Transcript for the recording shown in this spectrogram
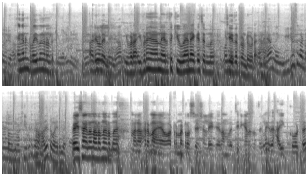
വരുവാ. എങ്ങനെയുണ്ട് വൈബ് എങ്ങനെയുണ്ട് അടിപൊളിയല്ലേ? ഇവിടെ ഇവിടെ ഞാൻ നേരത്തെ ക്യൂ ആനൊക്കെ ചെന്ന് ചെയ്തിട്ടുണ്ട് ഇവിടെ. ഞാൻ വീഡിയോസ് പക്ഷെ ഇവിടെ ഞാൻ ആദ്യമായിട്ട് വരുന്നത്. പൈസ അങ്ങനെ നടന്ന് നടന്ന് മനോഹരമായ വാട്ടർ മെട്രോ സ്റ്റേഷനിലേക്ക് നമ്മൾ എത്തിയിരിക്കുകയാണ് സുഹൃത്തുക്കളെ. ഇത് ഹൈക്കോട്ട്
